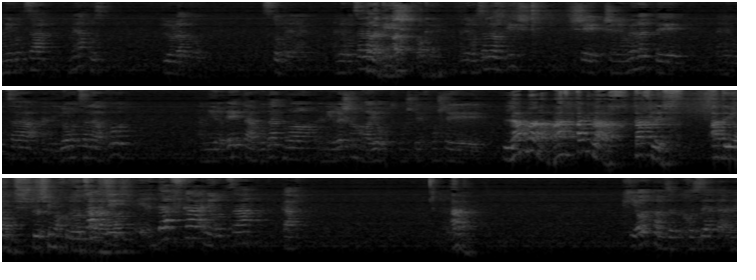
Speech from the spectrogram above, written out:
אני רוצה 100% לא לעבוד. זאת אומרת, אני רוצה לא יודע, להרגיש... אוקיי. אני רוצה להרגיש שכשאני אומרת, אה, אני רוצה, אני לא רוצה לעבוד, אני אראה את העבודה כמו, אני אראה שם אריות, כמו ש... כמו ש... למה? מה אכפת לך? תכלס, עד היום 30% רוצה לעבוד. דווקא אני רוצה ככה. למה? כי עוד פעם זה חוזר, אנחנו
